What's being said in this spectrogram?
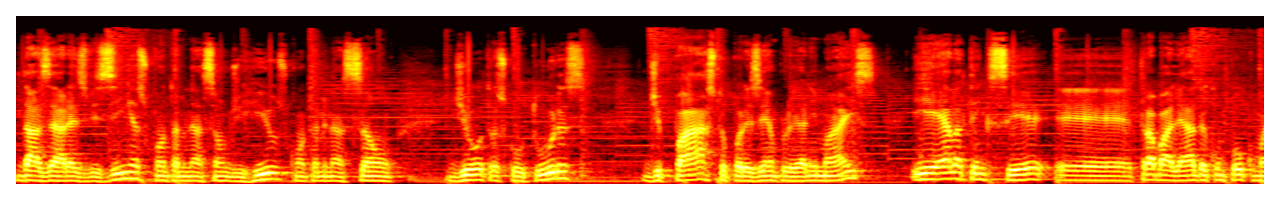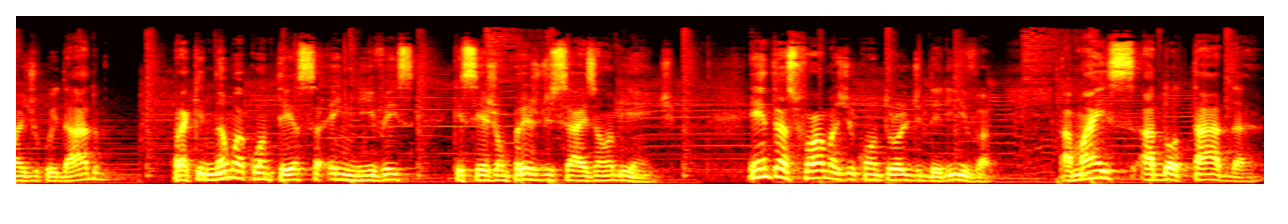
das áreas vizinhas, contaminação de rios, contaminação de outras culturas, de pasto, por exemplo, e animais, e ela tem que ser é, trabalhada com um pouco mais de cuidado para que não aconteça em níveis que sejam prejudiciais ao ambiente. Entre as formas de controle de deriva, a mais adotada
